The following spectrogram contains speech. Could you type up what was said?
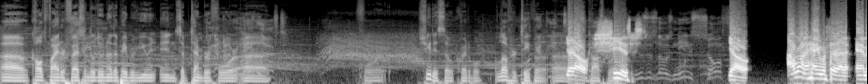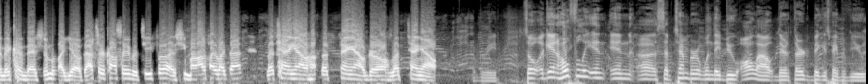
uh, called Fyter Fest, and they'll do another pay per view in, in September for uh, for. She is so incredible. I love her Tifa. Uh, Yo, cosplay. she is. Uses those knees so Yo, I want to hang with her at an anime convention. I'm like, yo, if that's her cosplay for Tifa and she modified like that, let's hang out. Let's hang out, girl. Let's hang out. Agreed. So again, hopefully in in uh, September when they do All Out, their third biggest pay per view,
